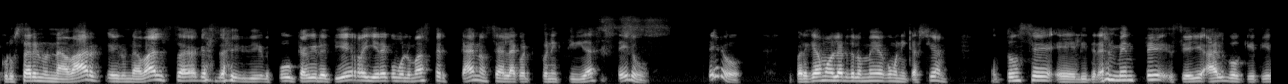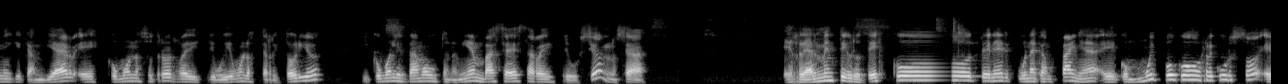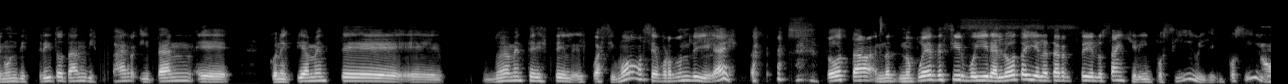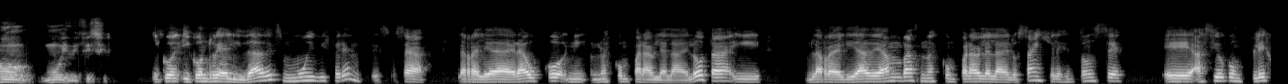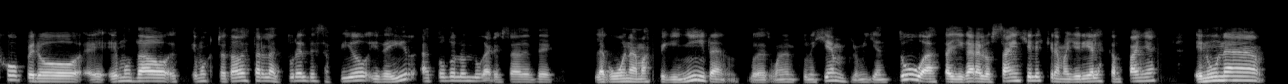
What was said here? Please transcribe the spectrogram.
cruzar en una barca, en una balsa, un camino de tierra y era como lo más cercano, o sea, la conectividad cero, cero. ¿Para qué vamos a hablar de los medios de comunicación? Entonces, eh, literalmente, si hay algo que tiene que cambiar es cómo nosotros redistribuimos los territorios y cómo les damos autonomía en base a esa redistribución. O sea, es realmente grotesco tener una campaña eh, con muy pocos recursos en un distrito tan dispar y tan eh, conectivamente, nuevamente este, el, el o sea, ¿por dónde llegáis? Todo está, no, no, puedes decir voy a ir a Lota y a la tarde estoy en Los Ángeles, imposible, imposible. No, muy difícil y con, realidades muy diferentes. O sea, la realidad de Arauco no es comparable a la de Lota y la realidad de ambas no es comparable a la de Los Ángeles. Entonces, eh, ha sido complejo, pero eh, hemos, dado, hemos tratado de estar a la altura del desafío y de ir a todos los lugares, o sea, desde la comuna más pequeñita, puedes ponerte un ejemplo, Millantú, hasta llegar a Los Ángeles, que la mayoría de las campañas, en una,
